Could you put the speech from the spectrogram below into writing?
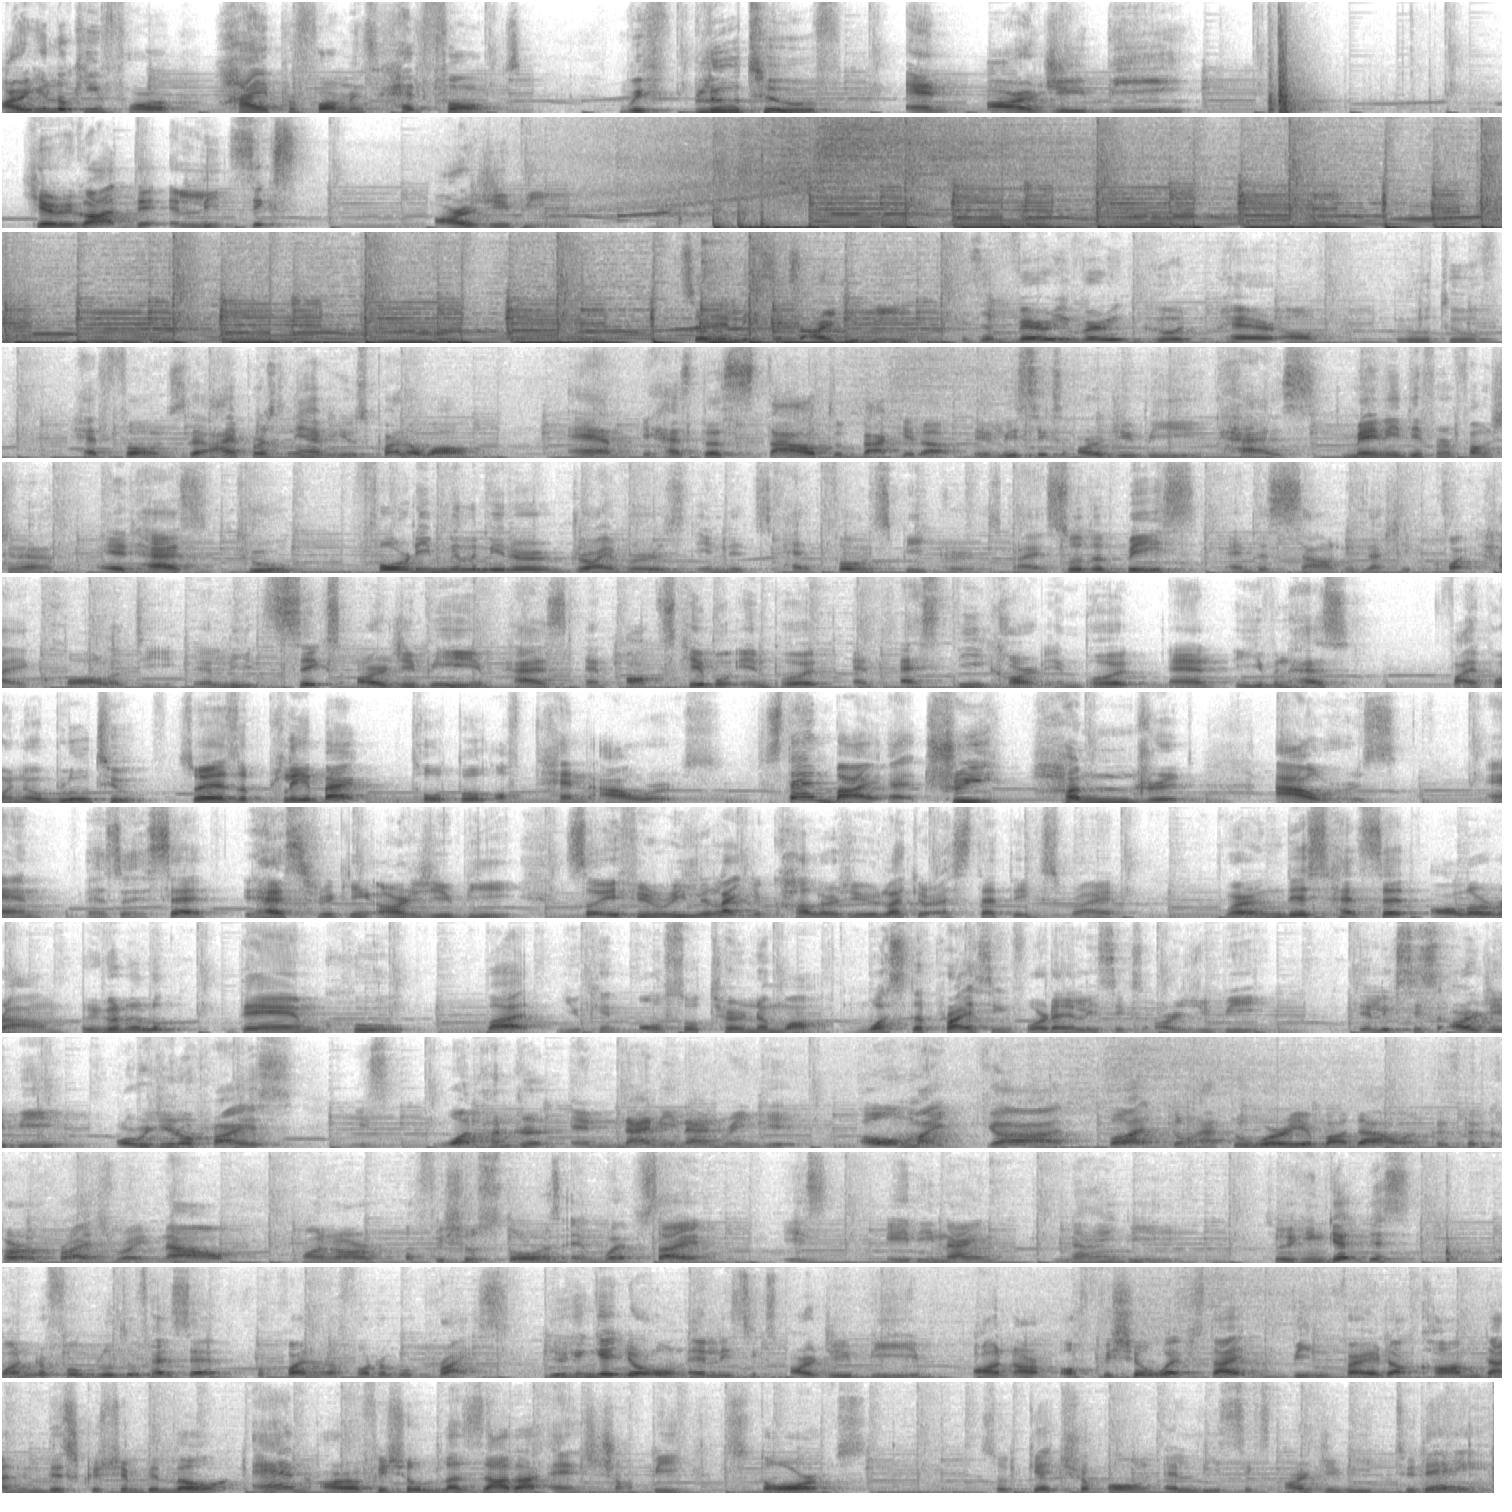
Are you looking for high performance headphones with Bluetooth and RGB? Here we got the Elite 6 RGB. So the Elite 6 RGB is a very very good pair of Bluetooth headphones that I personally have used quite a while and it has the style to back it up. The Elite 6 RGB has many different functionality. It has two 40 millimeter drivers in its headphone speakers, right? So the bass and the sound is actually quite high quality. The Elite 6 RGB has an aux cable input, an SD card input, and even has 5.0 Bluetooth. So it has a playback total of 10 hours. Standby at 300 hours. And as I said, it has freaking RGB. So if you really like your colors, you like your aesthetics, right? Wearing this headset all around, you're gonna look damn cool. But you can also turn them off. What's the pricing for the Elite 6 RGB? The Elite 6 RGB original price is 199 ringgit. Oh my god! But don't have to worry about that one because the current price right now on our official stores and website is 89.90. So you can get this wonderful Bluetooth headset for quite an affordable price. You can get your own Elite 6 RGB on our official website vinnfier.com down in the description below and our official Lazada and Shopee stores. So get your own Elite 6 RGB today.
